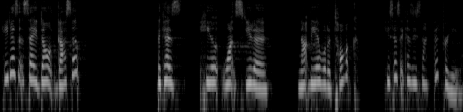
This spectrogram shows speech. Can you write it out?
He doesn't say don't gossip because he wants you to not be able to talk. He says it because he's not good for you.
